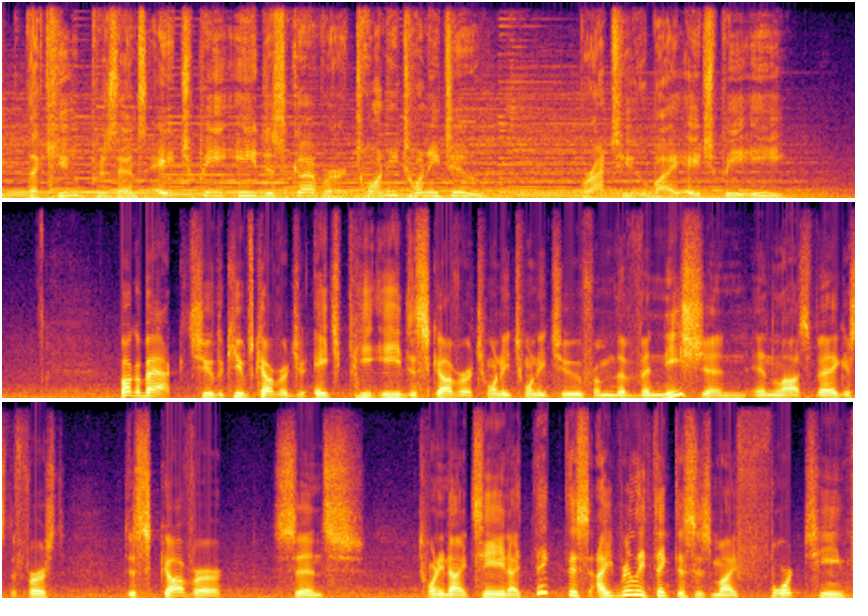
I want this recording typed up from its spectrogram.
theCUBE presents HPE Discover 2022. Brought to you by HPE. Welcome back to theCUBE's coverage of HPE Discover 2022 from the Venetian in Las Vegas, the first Discover since 2019. I think this, I really think this is my 14th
